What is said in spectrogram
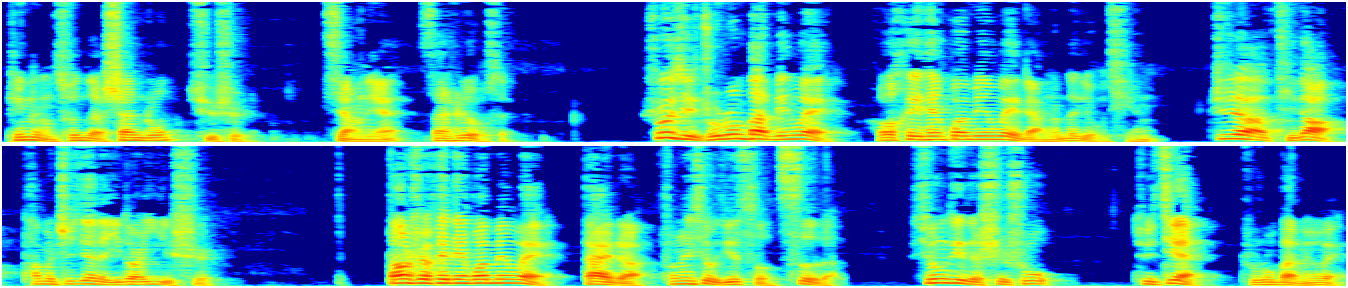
平顶村的山中去世的，享年三十六岁。说起竹中半兵卫和黑田官兵卫两个人的友情。这就要提到他们之间的一段轶事。当时黑田官兵卫带着丰臣秀吉所赐的兄弟的世书去见竹中半兵卫，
